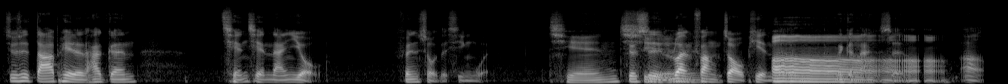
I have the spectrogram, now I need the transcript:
就是搭配了她跟前前男友分手的新闻。前就是乱放照片的那个男生。啊啊啊！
